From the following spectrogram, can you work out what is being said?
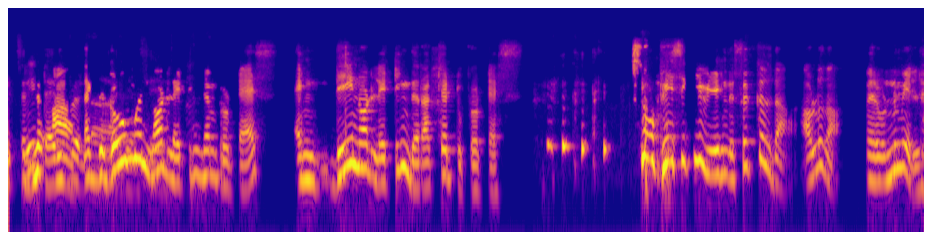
it's very Ah, terrible. like the lah, I can government say. not letting them protest and they not letting the rucket to protest. so basically we in a circle தான் அவ்வளவுதான் வேற ஒண்ணுமே இல்ல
